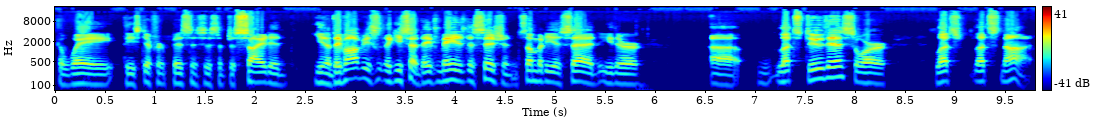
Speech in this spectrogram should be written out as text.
the way these different businesses have decided. You know, they've obviously, like you said, they've made a decision. Somebody has said either uh, let's do this or let's let's not.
